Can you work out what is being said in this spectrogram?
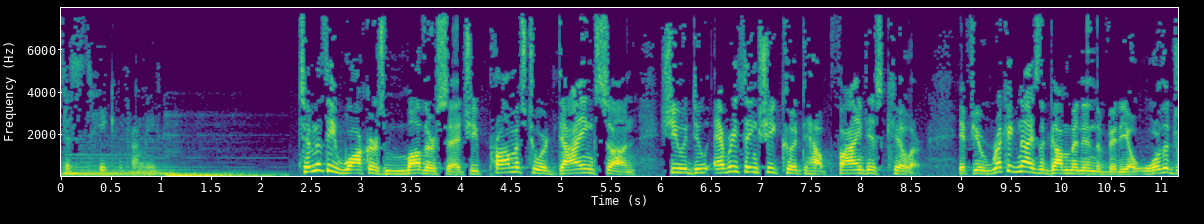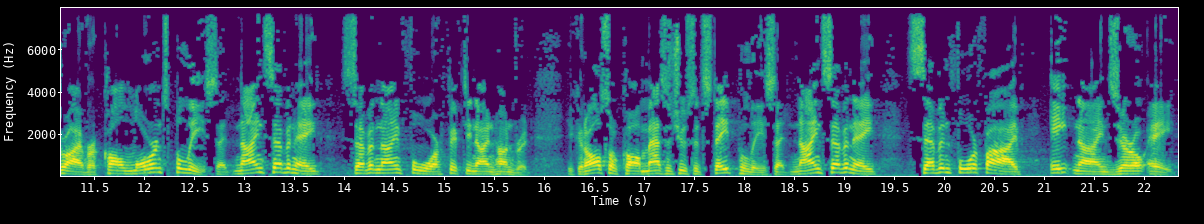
just taken from me. Timothy Walker's mother said she promised to her dying son she would do everything she could to help find his killer. If you recognize the gunman in the video or the driver, call Lawrence Police at 978 794 5900. You can also call Massachusetts State Police at 978 745 8908.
